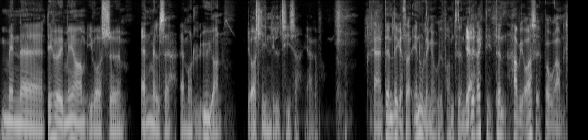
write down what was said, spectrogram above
Men øh, det hører I mere om i vores øh, anmeldelse af Model Y'eren. Det er også lige en lille teaser, Jacob. Ja, den ligger så endnu længere ude i fremtiden. Men Ja. det er rigtigt, den har vi også på programmet.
